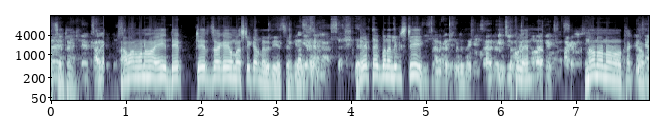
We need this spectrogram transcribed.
আছে এটা আমার মনে হয় ডেট এর জায়গায় ওনার স্টিকার মেরে দিয়েছেন। ডেট থাকবে না লিপস্টিক খুলেন না না না না থাকতে হবে।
